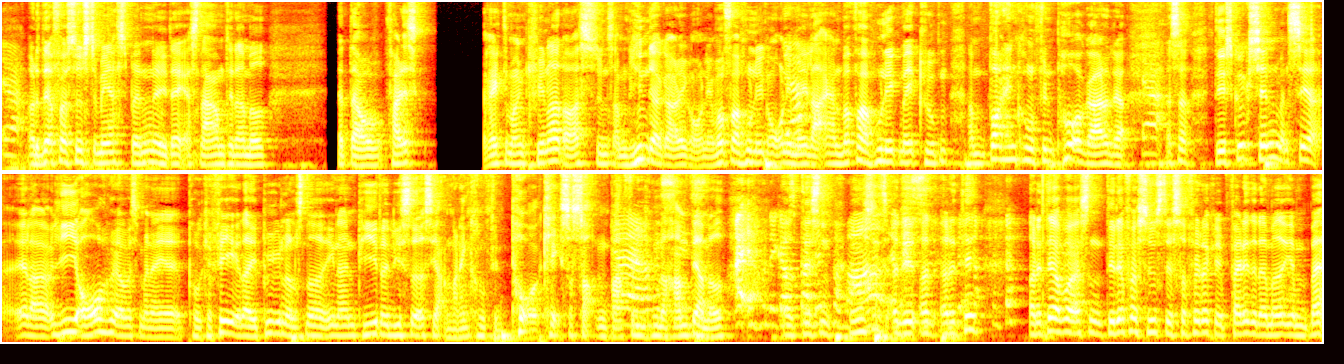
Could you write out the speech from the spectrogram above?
Ja. Og det er derfor, jeg synes, det er mere spændende i dag at snakke om det der med, at der jo faktisk rigtig mange kvinder, der også synes, at hende der gør det ikke ordentligt. Hvorfor er hun ikke ordentligt ja. med i lejren? Hvorfor er hun ikke med i klubben? Jamen, hvordan kunne hun finde på at gøre det der? Ja. Altså, det er sgu ikke sjældent, man ser, eller lige overhører, hvis man er på café eller i byen eller sådan noget, en eller anden pige, der lige sidder og siger, hvordan kunne hun finde på at klæde sig sådan, bare ja, fordi hun har ham der med? Ej, hun er ikke også bare det er sådan, for meget. Synes, og, det, og, og, det, det, og det er der, hvor jeg sådan, det er derfor, jeg synes, det er så fedt at gribe fat i det der med, jamen, hvad,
